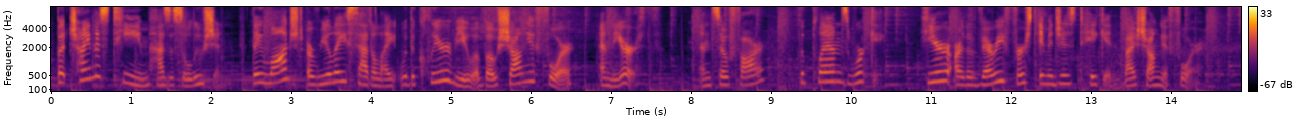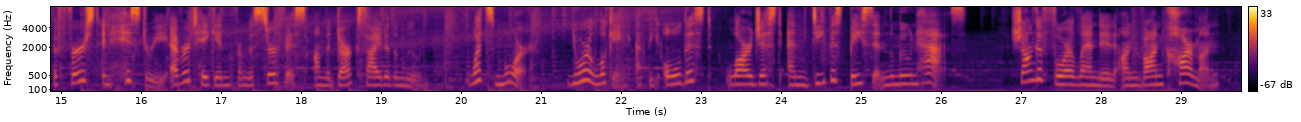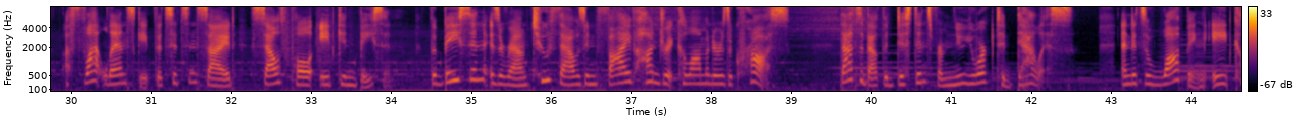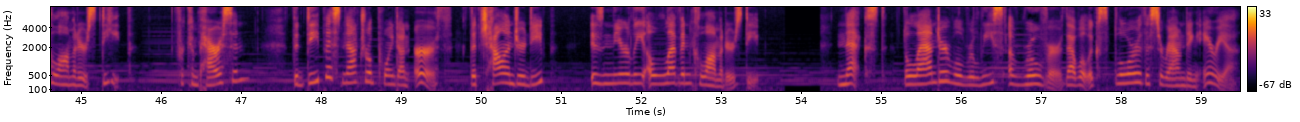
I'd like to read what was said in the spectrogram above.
But China's team has a solution. They launched a relay satellite with a clear view of both Chang'e 4 and the Earth. And so far, the plan's working. Here are the very first images taken by Chang'e 4, the first in history ever taken from the surface on the dark side of the moon. What's more, you're looking at the oldest, largest, and deepest basin the moon has. Chang'e 4 landed on Von Karman, a flat landscape that sits inside South Pole Aitken Basin. The basin is around 2,500 kilometers across. That's about the distance from New York to Dallas. And it's a whopping 8 kilometers deep. For comparison, the deepest natural point on Earth, the Challenger Deep, is nearly 11 kilometers deep. Next, the lander will release a rover that will explore the surrounding area.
